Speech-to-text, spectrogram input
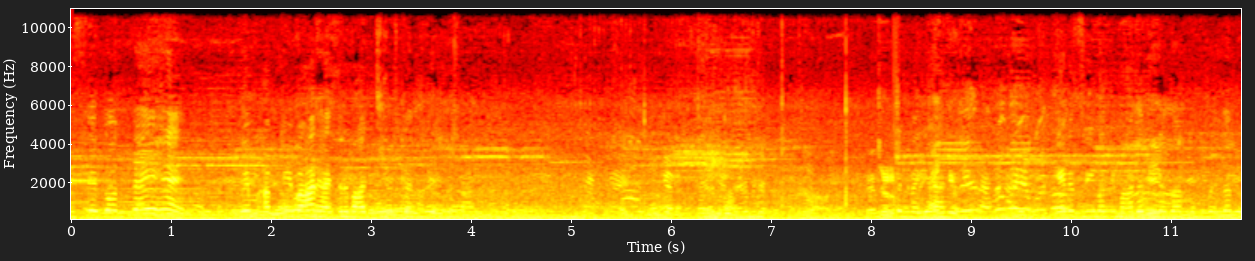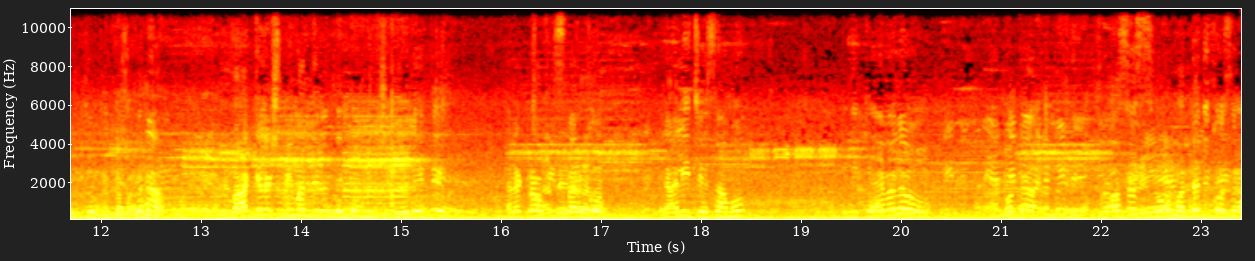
इससे तो तय है कि हम अगली बार हैदराबाद जीत करते నేను శ్రీమతి మాధవి తరఫున భాగ్యలక్ష్మి మందిరం దగ్గర నుంచి ఏదైతే కలెక్టర్ ఆఫీస్ వరకు ర్యాలీ చేశామో ఇది కేవలం ఒక ప్రాసెస్ పద్ధతి కోసం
